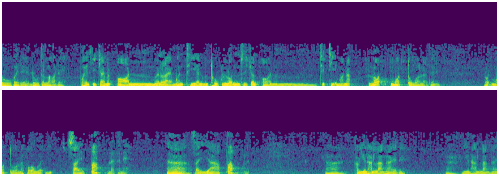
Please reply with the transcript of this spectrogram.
ดูไปเด้ดูตลอดเด้พอเห็นจิตใจมันอ่อนเหมือนอะไรเหมือนเทียนมันถูกลนซะจนอ่อนทิฏฐิมณะลดหมดตัวแล้วท่านี้ลดหมดตัวแล้วพระองค์ก็ใส่ปั๊บเลยท่านี้ใส่ยาปั๊บเลยเขายืนหันหลังให้ด้ยืนหันหลังให้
